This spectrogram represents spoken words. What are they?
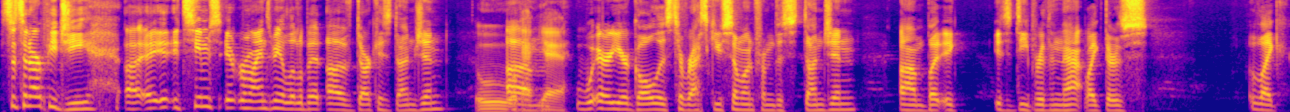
So it's an RPG. Uh, it, it seems it reminds me a little bit of Darkest Dungeon, Ooh, okay, um, yeah, yeah. where your goal is to rescue someone from this dungeon, um, but it it's deeper than that. Like there's like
